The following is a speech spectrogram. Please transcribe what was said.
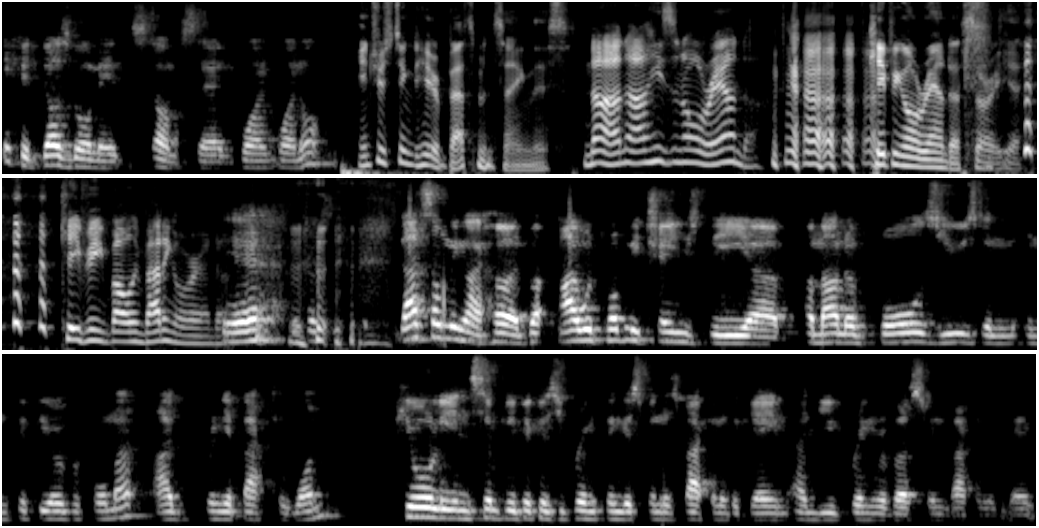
if it does go on to the stumps, then why why not? Interesting to hear a batsman saying this. No, no, he's an all rounder. Keeping all rounder. Sorry, yeah. Keeping bowling, batting all rounder. Yeah, that's something I heard, but I would probably change the uh, amount of balls used in, in 50 over format. I'd bring it back to one, purely and simply because you bring finger spinners back into the game and you bring reverse swing back into the game.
